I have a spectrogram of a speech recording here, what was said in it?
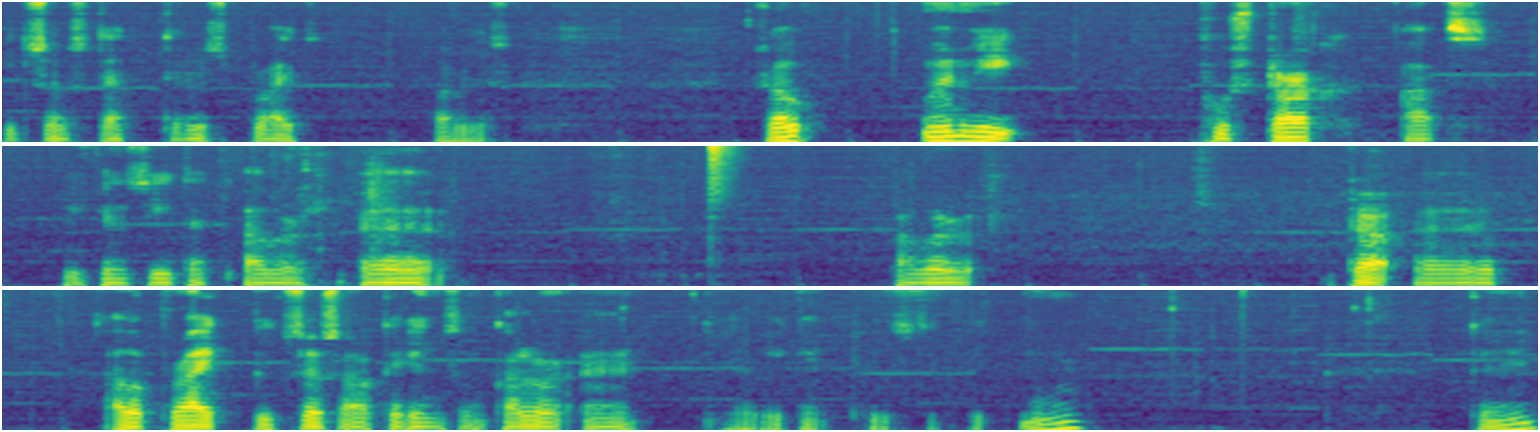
it shows that there is bright areas so when we push dark up we can see that our uh, our uh, our bright pixels are getting some color and here we can twist it a bit more. Okay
